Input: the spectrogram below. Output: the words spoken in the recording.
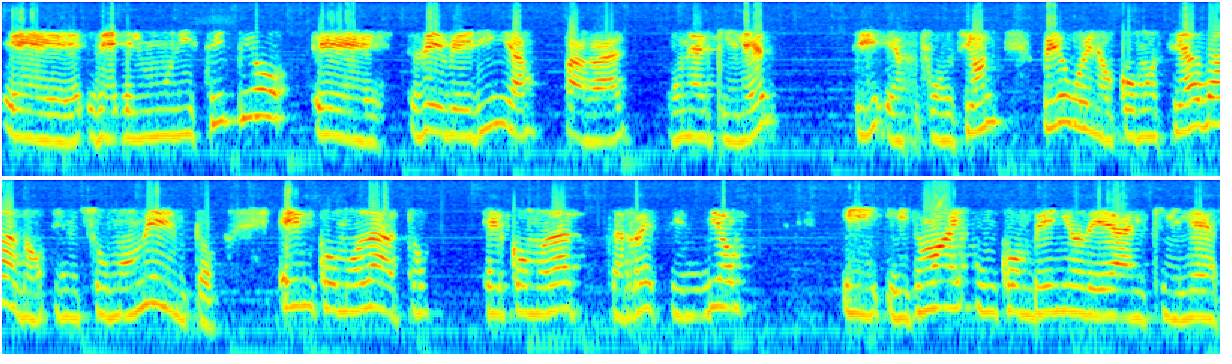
eh, del municipio, eh, debería pagar un alquiler en función, pero bueno, como se ha dado en su momento en comodato, el comodato se rescindió y, no hay un convenio de alquiler,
